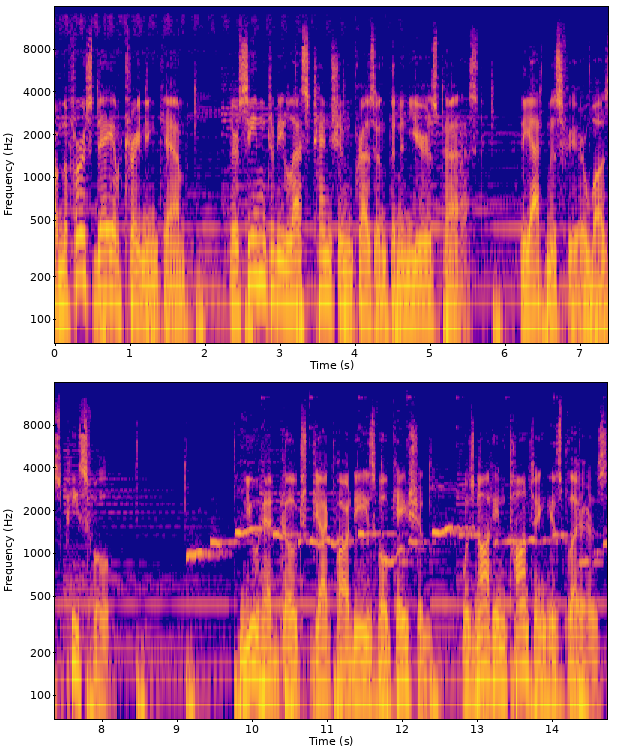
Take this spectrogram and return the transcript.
From the first day of training camp, there seemed to be less tension present than in years past. The atmosphere was peaceful. New head coach Jack Pardee vocation was not in taunting his players,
